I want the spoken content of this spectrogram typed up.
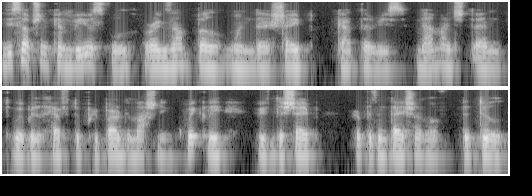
This option can be useful, for example, when the shape cutter is damaged and we will have to prepare the machining quickly with the shape representation of the tool,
